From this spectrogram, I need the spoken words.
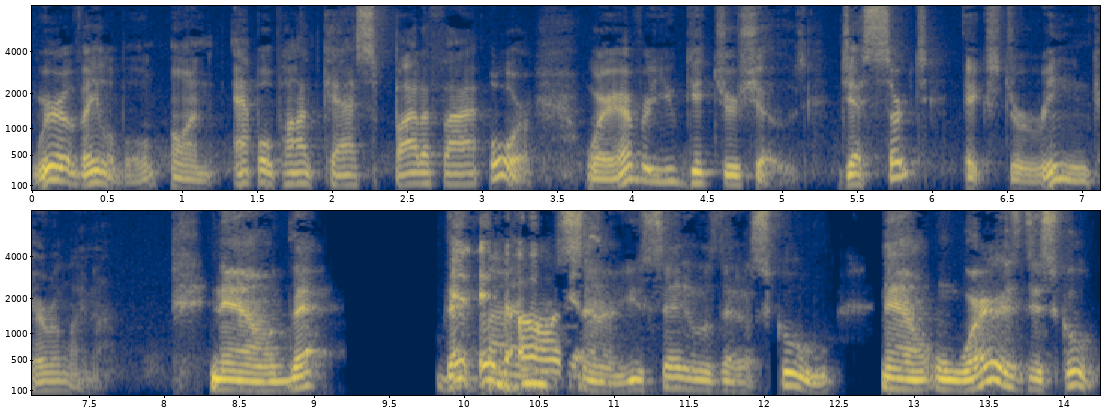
We're available on Apple Podcasts, Spotify, or wherever you get your shows. Just search Extreme Carolina. Now that that it, it, oh, center, you said it was at a school. Now, where is this school?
